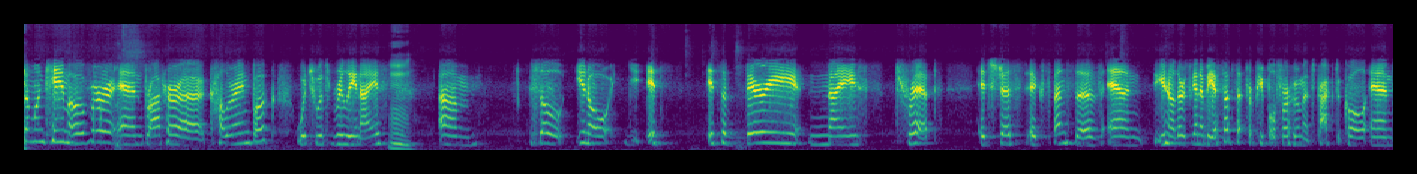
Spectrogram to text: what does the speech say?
someone came over and brought her a coloring book, which was really nice. Mm. Um, so, you know, it's, it's a very nice trip it's just expensive and you know there's going to be a subset for people for whom it's practical and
